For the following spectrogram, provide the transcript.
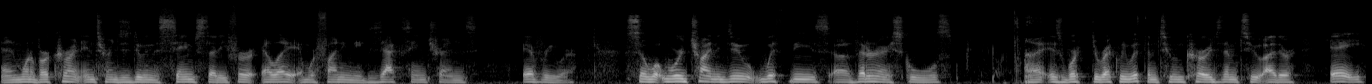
And one of our current interns is doing the same study for LA, and we're finding the exact same trends everywhere. So, what we're trying to do with these uh, veterinary schools uh, is work directly with them to encourage them to either A,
